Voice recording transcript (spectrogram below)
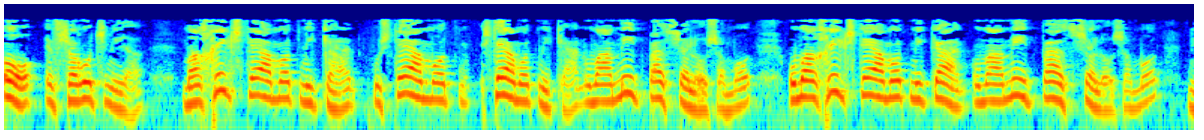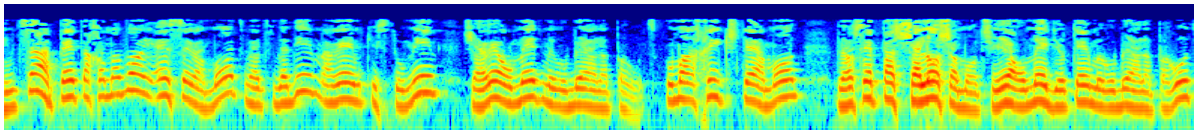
או אפשרות שנייה, מרחיק שתי אמות מכאן ושתי אמות, שתי אמות מכאן, ומעמיד פס שלוש אמות, ומרחיק שתי אמות מכאן ומעמיד פס שלוש אמות, נמצא פתח המבוי עשר אמות, והצדדים הרי הם כסתומים, שהרי עומד מרובה על הפרוץ. הוא מרחיק שתי אמות, ועושה פס שלוש אמות, שיהיה עומד יותר מרובה על הפרוץ,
